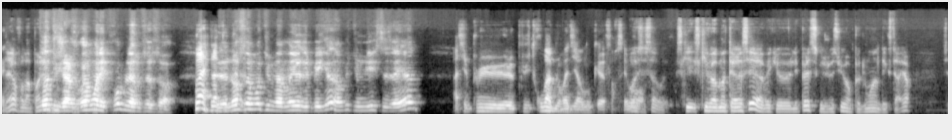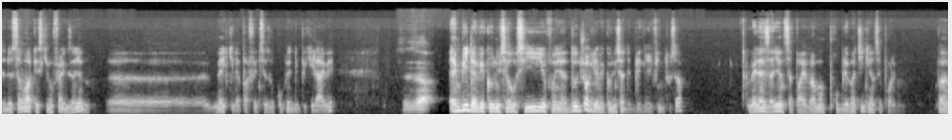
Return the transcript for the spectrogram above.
D'ailleurs, il faudra parler. Toi, tu cherches vraiment les problèmes ce soir. Ouais, là, Euh, non seulement tu mets un maillot des Pelicans, en plus tu me dis que c'est Zion. ah, c'est le plus, le plus trouvable, on va dire, donc euh, forcément. Ouais, c'est ça, ouais. Ce qui, ce qui va m'intéresser avec euh, les Pels, ce que je vais suivre un peu de loin d'extérieur, c'est de savoir qu'est-ce qu'ils vont faire avec Zion. Euh, le mec, il a pas fait une saison complète depuis qu'il est arrivé. C'est ça. Embiid avait connu ça aussi. Enfin, il y a d'autres joueurs qui avaient connu ça, des Blake Griffin, tout ça. Mais là, Zion, ça paraît vraiment problématique, hein, ces problèmes. Enfin,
